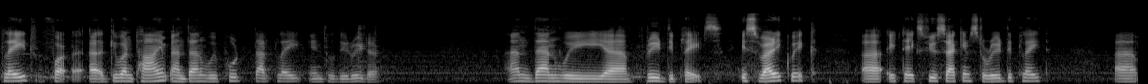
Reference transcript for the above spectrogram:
plate for a given time and then we put that plate into the reader and then we uh, read the plates. It's very quick. Uh, it takes few seconds to read the plate. Uh,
